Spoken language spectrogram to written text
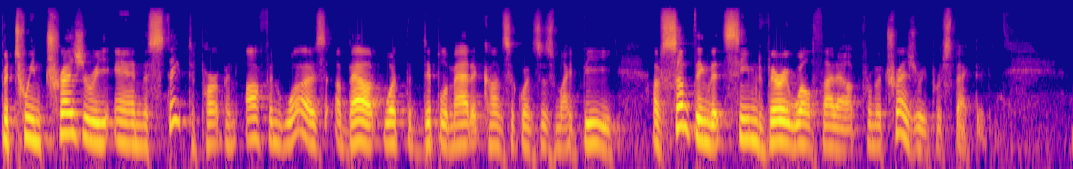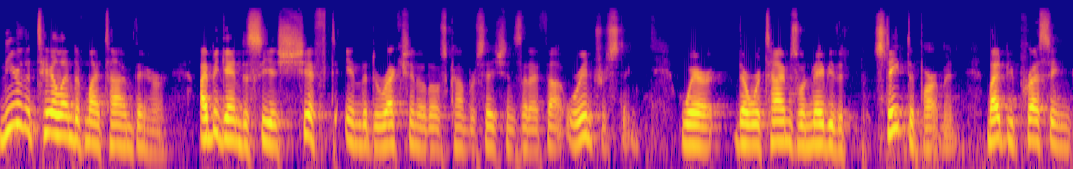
between Treasury and the State Department often was about what the diplomatic consequences might be of something that seemed very well thought out from a Treasury perspective. Near the tail end of my time there, I began to see a shift in the direction of those conversations that I thought were interesting, where there were times when maybe the State Department might be pressing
